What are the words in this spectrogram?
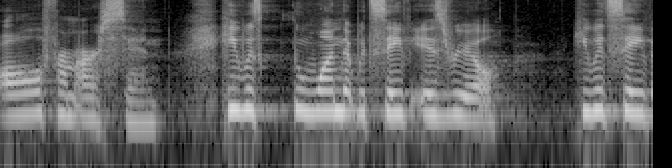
all from our sin. He was the one that would save Israel. He would save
